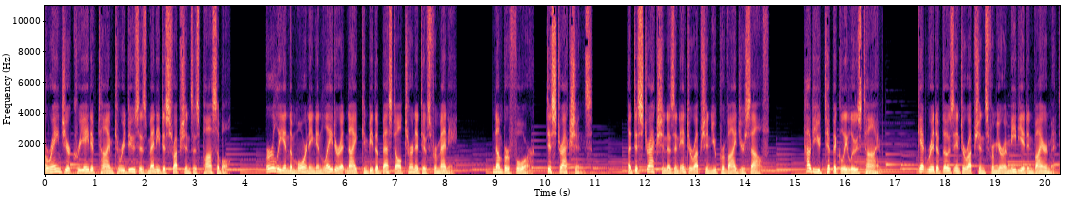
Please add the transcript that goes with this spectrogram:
Arrange your creative time to reduce as many disruptions as possible. Early in the morning and later at night can be the best alternatives for many. Number 4. Distractions. A distraction is an interruption you provide yourself. How do you typically lose time? Get rid of those interruptions from your immediate environment.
